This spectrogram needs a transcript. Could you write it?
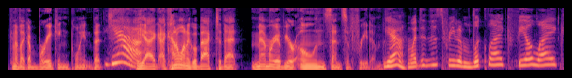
kind of like a breaking point. But yeah, but yeah, I, I kind of want to go back to that memory of your own sense of freedom. Yeah, what did this freedom look like, feel like?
